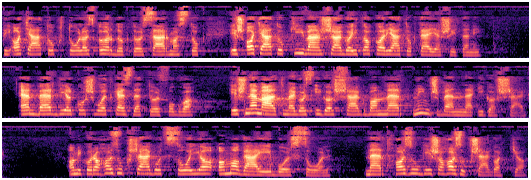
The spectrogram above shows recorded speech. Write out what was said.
Ti atyátoktól, az ördögtől származtok, és atyátok kívánságait akarjátok teljesíteni. Embergyilkos volt kezdettől fogva, és nem állt meg az igazságban, mert nincs benne igazság. Amikor a hazugságot szólja, a magáéból szól, mert hazug és a hazugság atya.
